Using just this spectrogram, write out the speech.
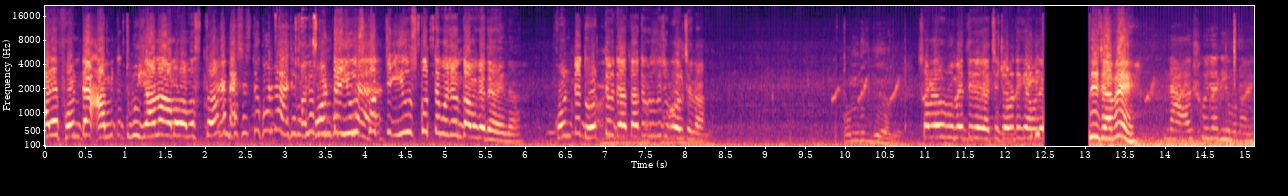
আরে ফোনটা আমি তো তুমি জানো আমার অবস্থা? আরে মেসেজ তো করবে আজ বলো ফোনটা ইউজ করতে ইউজ করতে পর্যন্ত আমাকে দেয় না। ফোনটা ধরতেও দেয় তা তো কোনো কিছু বলছে না। কোন দিক দিয়ে যাবে? সব রুমের দিকে যাচ্ছে। চলো দেখি আমাদের দিয়ে যাবে? না সোজা দিয়ে মনে হয়।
